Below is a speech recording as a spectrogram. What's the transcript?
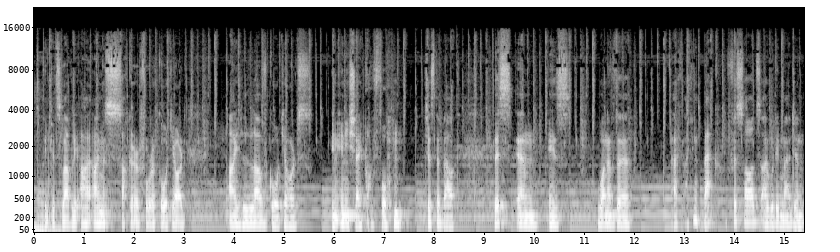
I think it's lovely. I, I'm a sucker for a courtyard. I love courtyards in any shape or form, just about. This um, is one of the, I think, back facades, I would imagine.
